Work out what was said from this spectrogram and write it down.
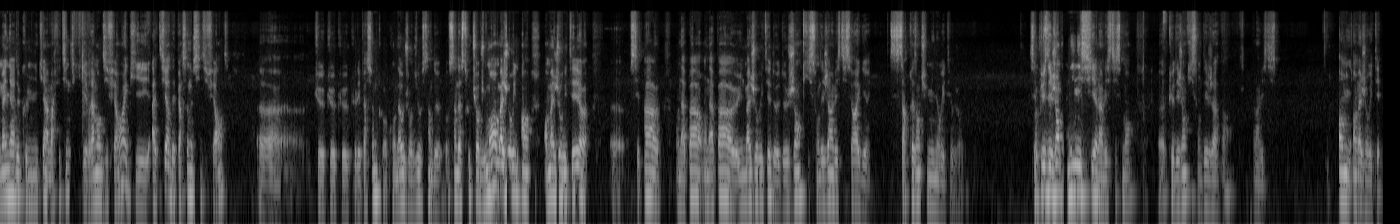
manière de communiquer un marketing qui est vraiment différent et qui attire des personnes aussi différentes que, les personnes qu'on a aujourd'hui au, sein de, au sein de la structure. Du moins, en, majorité, en, majorité euh, euh, c'est pas, on n'a pas, on pas une majorité de, gens qui sont déjà investisseurs aguerris. Ça représente une minorité aujourd'hui. C'est plus des gens qu'on initie à l'investissement euh, que des gens qui sont déjà dans, l'investissement. En, en, majorité.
